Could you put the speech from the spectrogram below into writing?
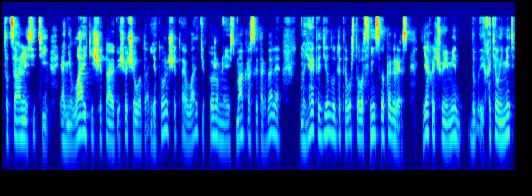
в социальной сети. И они лайки считают, еще чего-то. Я тоже считаю лайки, тоже у меня есть макросы и так далее. Но я это делаю для того, чтобы оценить свой прогресс. Я хочу иметь, хотел иметь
